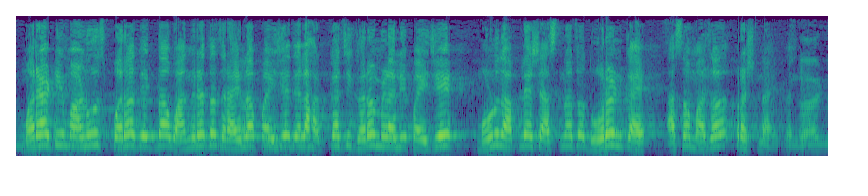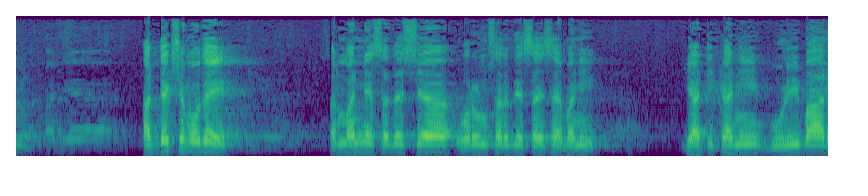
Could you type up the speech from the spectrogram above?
मराठी माणूस परत एकदा वांद्र्यातच राहिला पाहिजे त्याला हक्काची घरं मिळाली पाहिजे म्हणून आपल्या शासनाचं धोरण काय असा माझा प्रश्न आहे. धन्यवाद. अध्यक्ष महोदय सन्मान्य सदस्य वरुण सरदेसाई साहेबांनी या ठिकाणी गोळीबार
